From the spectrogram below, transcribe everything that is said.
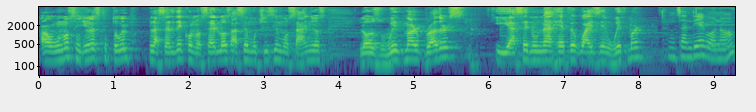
a unos señores que tuve el placer de conocerlos hace muchísimos años, los Whitmar Brothers, y hacen una Jefe en Whitmar. En San Diego, ¿no?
